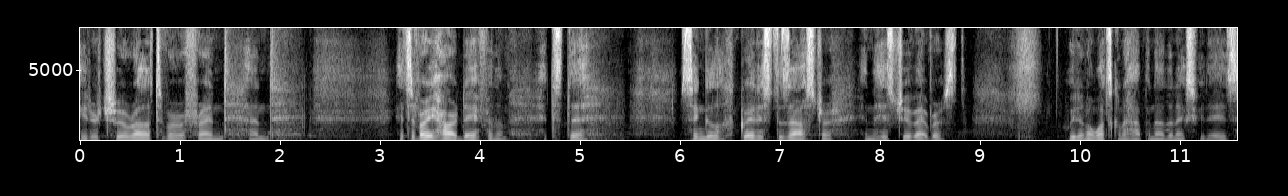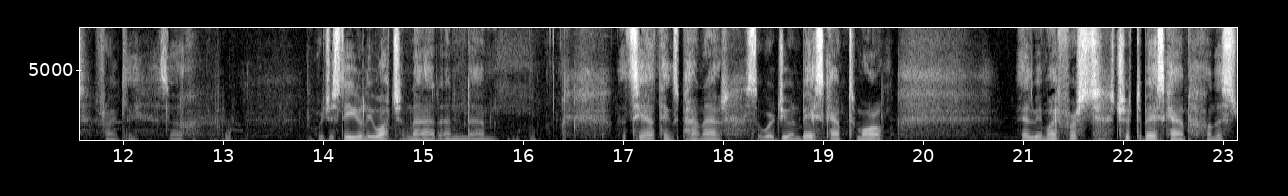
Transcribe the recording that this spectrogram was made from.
either through a relative or a friend, and it's a very hard day for them. It's the single greatest disaster in the history of Everest. We don't know what's going to happen now the next few days, frankly. So we're just eagerly watching that, and um, let's see how things pan out. So we're due in base camp tomorrow. It'll be my first trip to base camp on this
